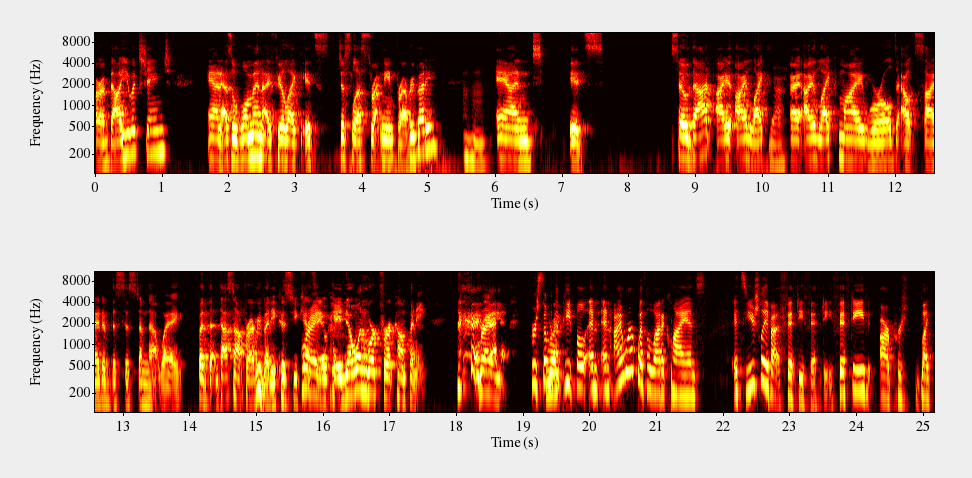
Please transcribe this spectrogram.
or a value exchange. And as a woman, I feel like it's just less threatening for everybody. Mm-hmm. And it's so that I, I like yeah. I, I, like my world outside of the system that way. But th- that's not for everybody because you can't right. say, okay, no one worked for a company. right. For some right. of the people, and and I work with a lot of clients it's usually about 50 50 50 are like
